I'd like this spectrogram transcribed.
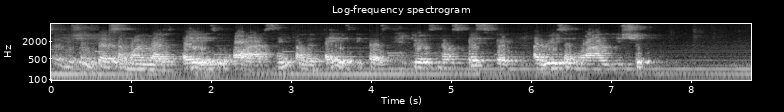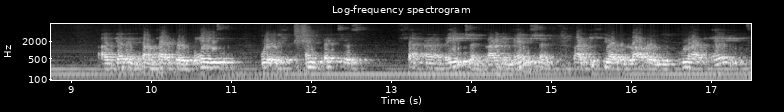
So you shouldn't fear someone has AIDS or have symptoms of AIDS because there is no specific uh, reason why you should uh, get in contact with AIDS with infectious uh, agent, like I mentioned. Like if you have a lover who has AIDS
